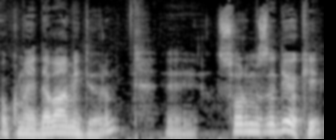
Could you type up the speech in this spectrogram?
okumaya devam ediyorum. Ee, sorumuzda diyor ki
